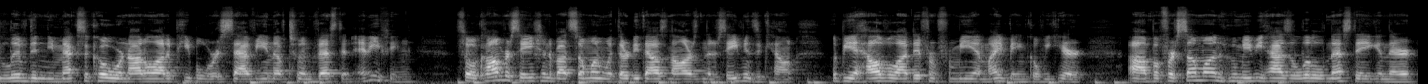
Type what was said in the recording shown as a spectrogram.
lived in New Mexico where not a lot of people were savvy enough to invest in anything. So a conversation about someone with $30,000 in their savings account would be a hell of a lot different for me at my bank over here. Uh, but for someone who maybe has a little nest egg in there,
